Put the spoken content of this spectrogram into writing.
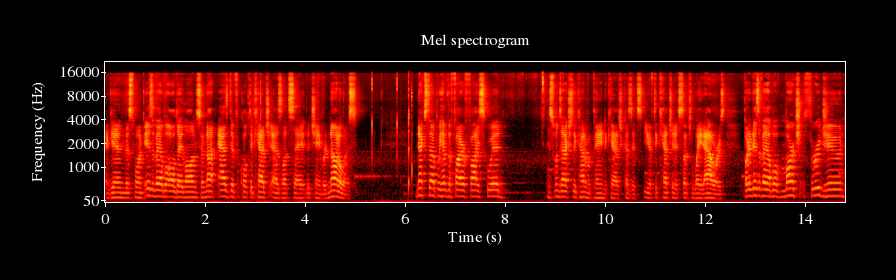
Again, this one is available all day long, so not as difficult to catch as, let's say, the Chambered Nautilus. Next up, we have the Firefly Squid. This one's actually kind of a pain to catch because it's you have to catch it at such late hours. But it is available March through June,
